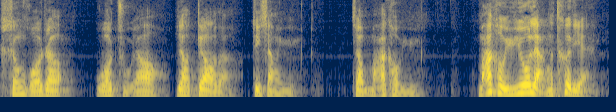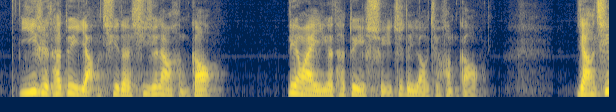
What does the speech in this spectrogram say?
生活着我主要要钓的对象鱼，叫马口鱼。马口鱼有两个特点：一是它对氧气的需求量很高，另外一个它对水质的要求很高。氧气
